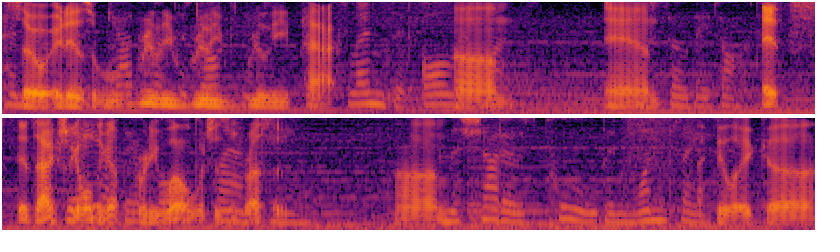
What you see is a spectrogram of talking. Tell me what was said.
So it is would gather up really, really, really packed. Cleanse it all at Um, And so they thought. it's it's actually holding up pretty well, which is impressive. Came, and Um, the shadows pooled in one place. I feel like uh,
